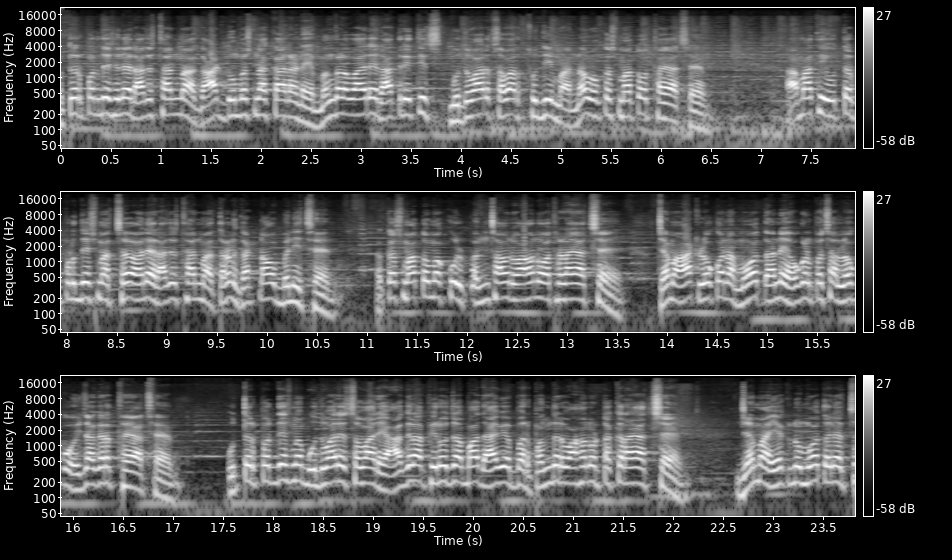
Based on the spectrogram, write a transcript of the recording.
ઉત્તર પ્રદેશ અને રાજસ્થાનમાં ગાઢ ધુમ્મસના કારણે મંગળવારે રાત્રિથી જ બુધવાર સવાર સુધીમાં નવ અકસ્માતો થયા છે. આમાંથી ઉત્તર પ્રદેશમાં છ અને રાજસ્થાનમાં ત્રણ ઘટનાઓ બની છે. અકસ્માતોમાં કુલ પંચાવન વાહનો અથડાયા છે, જેમાં આઠ લોકોના મોત અને ઓગણપચાસ લોકો ઇજાગ્રસ્ત થયા છે. ઉત્તર પ્રદેશમાં બુધવારે સવારે આગ્રા ફિરોઝાબાદ હાઈવે પર પંદર વાહનો ટકરાયા છે, જેમાં એકનું મોત અને છ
